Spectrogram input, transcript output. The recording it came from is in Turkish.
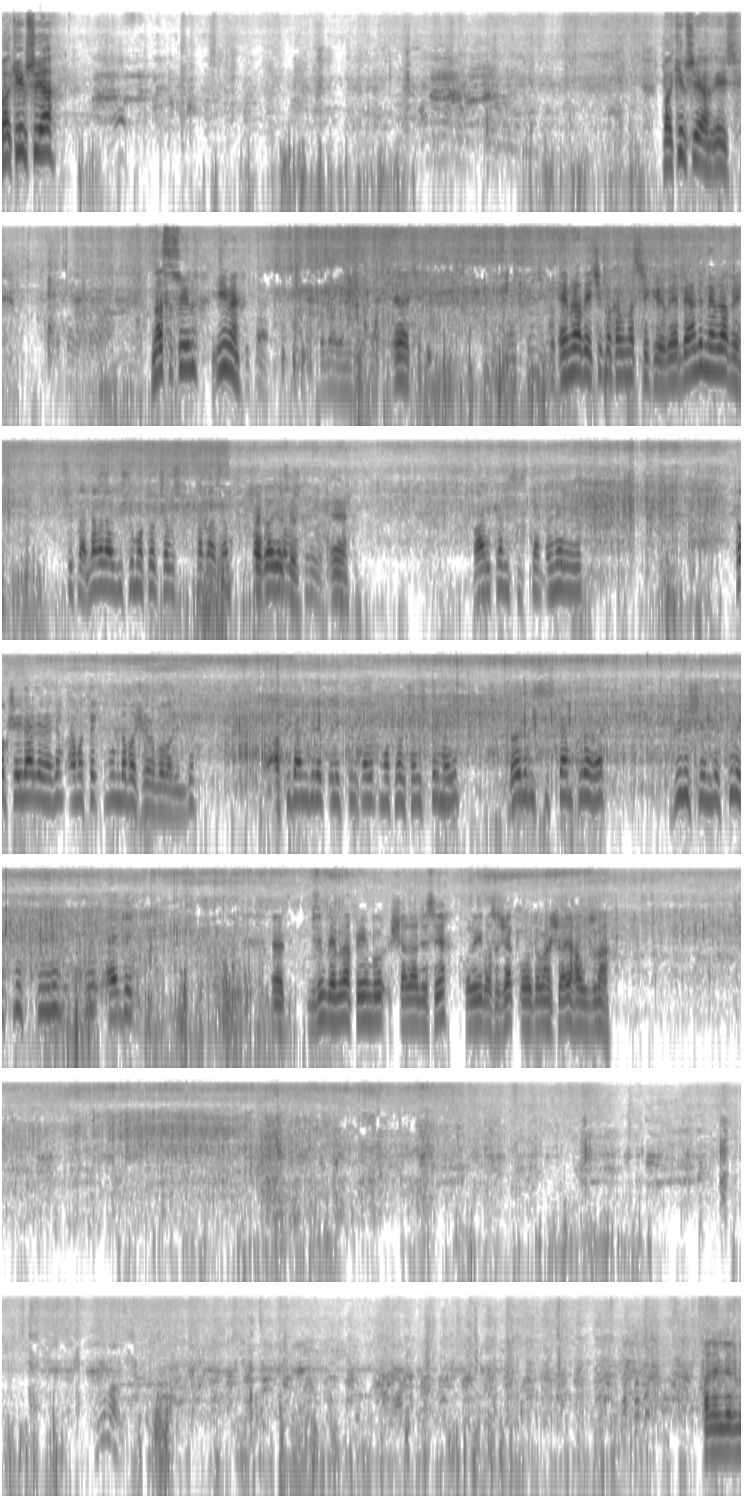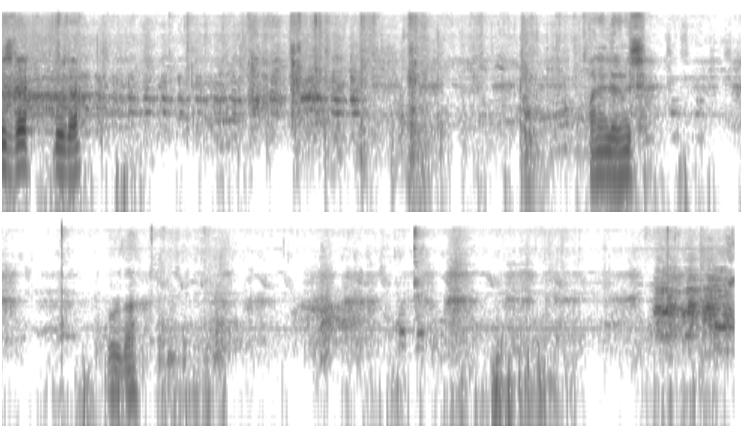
Bakayım suya. Bakayım suya reis. Nasıl suyun? İyi mi? Evet. Emrah Bey çık bakalım nasıl çekiyor. Be beğendin mi Emrah Bey? Süper. Ne kadar güçlü motor çalış takarsam Takabilirsin. çalıştırıyor. Evet. Harika bir sistem. Öneririm. Çok şeyler denedim ama tek bunda başarılı olabildim. Aküden direkt elektrik alıp motor çalıştırmayıp böyle bir sistem kurarak gün ışığında sürekli suyunuzu elde edin. Evet. Bizim de Emrah Bey'in bu şelalesi orayı basacak. Oradan aşağıya havuzuna. Mi oğlum? Panellerimiz de burada. Panellerimiz burada.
